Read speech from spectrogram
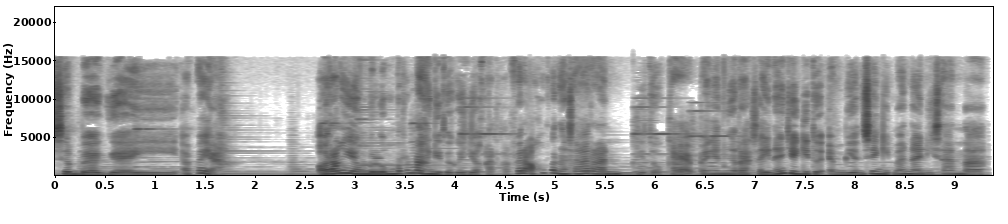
sebagai apa ya? Orang yang belum pernah gitu ke Jakarta Fair aku penasaran gitu. Kayak pengen ngerasain aja gitu ambience-nya gimana di sana.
